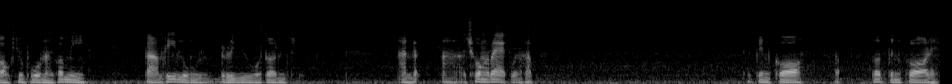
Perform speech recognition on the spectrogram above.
ออกชมพูหน่อยก็มี ตามที่ลุงรีวิวตอนอันอช่วงแรกนะครับจะเป็นกอครับ ต้นเป็นกอเลย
